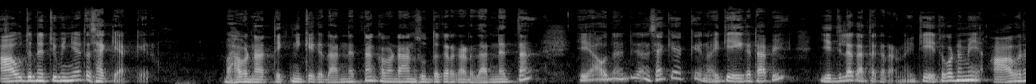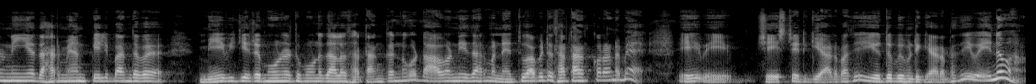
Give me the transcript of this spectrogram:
ආයුධ නැති මිනිහට සැකයක් එනවා. භාවනා ටෙක්නික් එක දන්නේ නැත්නම් කමඨාන සුද්ධ කර ගන්න දන්නේ නැත්නම් ඒ ආයුධ නැති සැකයක් එනවා. ඉතින් ඒකට අපි යෙදිලා ගත කරනවා. ඉතින් එතකොට මේ ආවරණීය ධර්මයන් පිළිබඳව මේ විදිහට මොහොනට මොහොන දාලා සටන් කරනකොට ආවරණීය ධර්ම නැතුව අපිට සටන් කරන්න බෑ. ඒ ඒ ශේෂ්ඨයට ගියාට පස්සේ යුද්ධ බිමට ගියාට පස්සේ ඒ එනවා.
